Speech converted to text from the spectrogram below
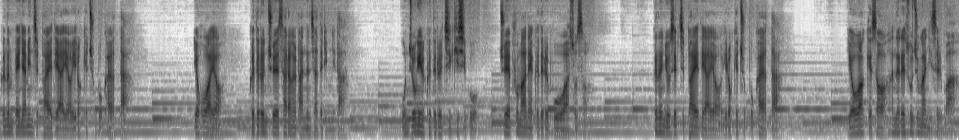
그는 베냐민 지파에 대하여 이렇게 축복하였다. 여호와여, 그들은 주의 사랑을 받는 자들입니다. 온종일 그들을 지키시고 주의 품 안에 그들을 보호하소서. 그는 요셉 지파에 대하여 이렇게 축복하였다. 여호와께서 하늘의 소중한 이슬과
